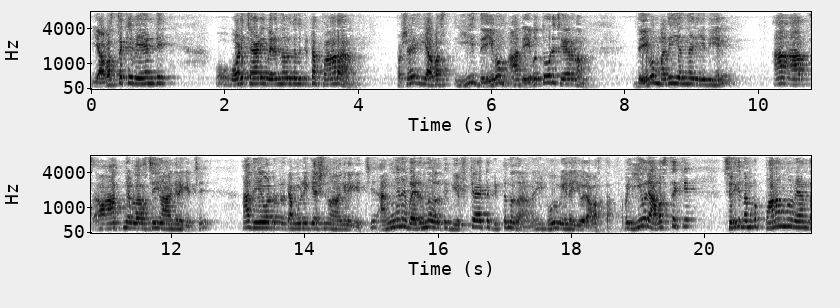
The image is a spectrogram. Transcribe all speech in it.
ഈ അവസ്ഥയ്ക്ക് വേണ്ടി ഓടിച്ചാടി വരുന്നവർക്ക് ഇത് കിട്ടാൻ പാടാണ്. പക്ഷെ ഈ അവസ്ഥ ഈ ദൈവം ആ ദൈവത്തോട് ചേരണം. ദൈവം മതി എന്ന രീതിയിൽ ആ ആത്- ആത്മീയ വളർച്ചയും ആഗ്രഹിച്ച് ആ ദൈവമായിട്ടുള്ള കമ്മ്യൂണിക്കേഷനും ആഗ്രഹിച്ച് അങ്ങനെ വരുന്നവർക്ക് ഗിഫ്റ്റായിട്ട് കിട്ടുന്നതാണ് ഈ ഭൂമിയിലെ ഈ ഒരു അവസ്ഥ. അപ്പൊ ഈ ഒരു അവസ്ഥയ്ക്ക് ശരിക്കും നമുക്ക് പണമൊന്നും വേണ്ട.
